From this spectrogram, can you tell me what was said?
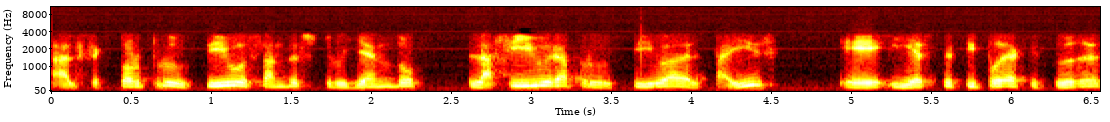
al sector productivo, están destruyendo la fibra productiva del país eh, y este tipo de actitudes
